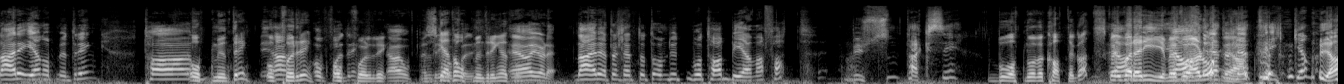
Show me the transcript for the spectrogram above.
Da er det én oppmuntring. Ta Oppmuntring. Ja, Oppfordring. oppfordring. Oppfordring. Ja, oppmuntring, Så skal jeg ta oppmuntring etterpå. Ja, gjør det. Det er rett og slett at om du må ta bena fatt Bussen, taxi Båten over Kattegat. Skal Ja, vi bare rime ja, på her nå? rett og slett trikken. Ja.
